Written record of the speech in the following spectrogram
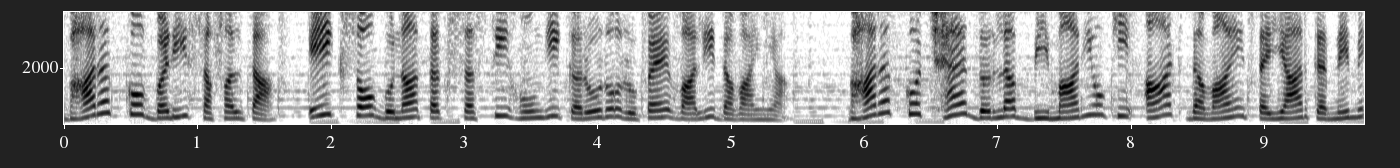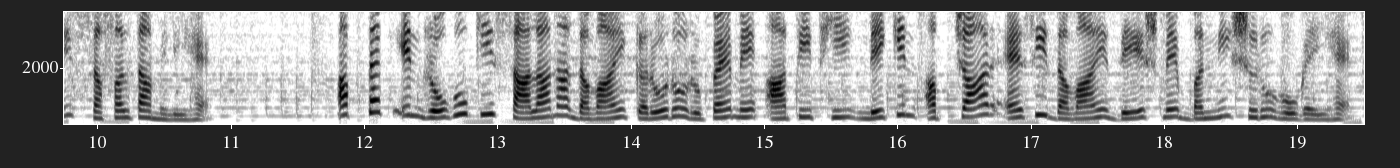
भारत को बड़ी सफलता 100 गुना तक सस्ती होंगी करोड़ों रुपए वाली दवाइयाँ। भारत को छह दुर्लभ बीमारियों की आठ दवाएँ तैयार करने में सफलता मिली है। अब तक इन रोगों की सालाना दवाएँ करोड़ों रुपए में आती थी, लेकिन अब चार ऐसी दवाएँ देश में बननी शुरू हो गई है।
